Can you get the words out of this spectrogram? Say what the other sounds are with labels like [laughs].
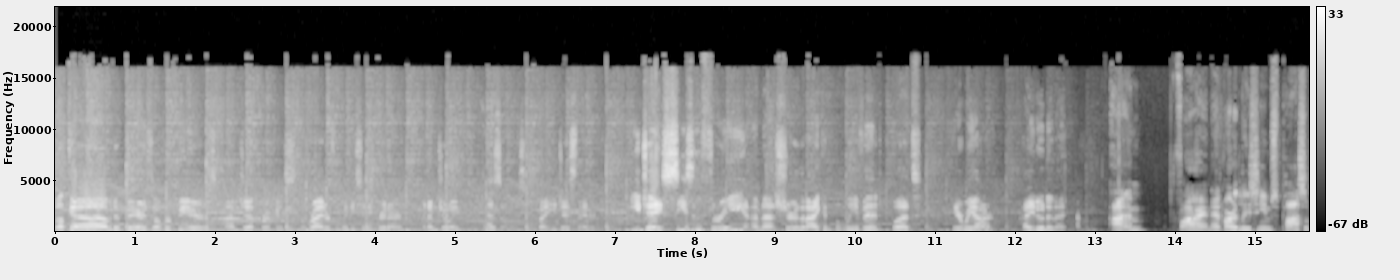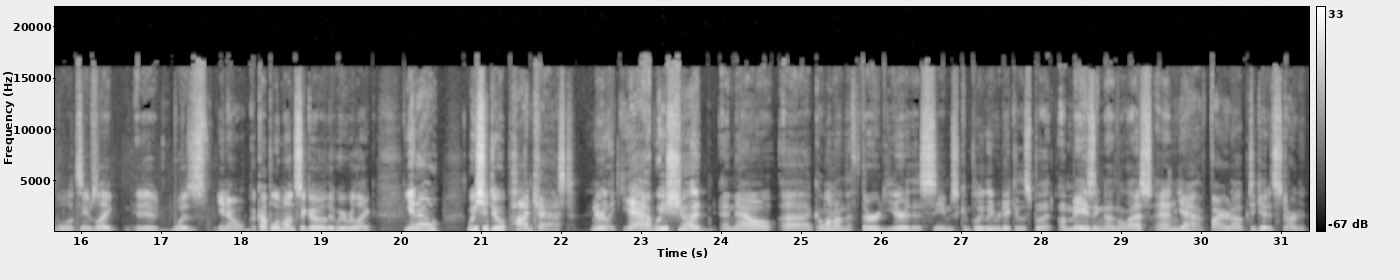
Welcome to Bears Over Beers. I'm Jeff Berckes, a writer for Windy City Gridiron, and I'm joined, as always, by EJ Snyder. EJ, season three. I'm not sure that I can believe it, but here we are. How you doing tonight? I'm fine. That hardly seems possible. It seems like it was, you know, a couple of months ago that we were like, you know, we should do a podcast. And you're like, yeah, we should. And now, uh, going on the third year, this seems completely ridiculous, but amazing nonetheless. And yeah, fired up to get it started.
